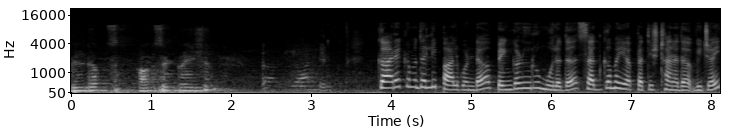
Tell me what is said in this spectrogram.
Build up concentration. In ಕಾರ್ಯಕ್ರಮದಲ್ಲಿ ಪಾಲ್ಗೊಂಡ ಬೆಂಗಳೂರು ಮೂಲದ ಸದ್ಗಮಯ ಪ್ರತಿಷ್ಠಾನದ ವಿಜಯ್,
